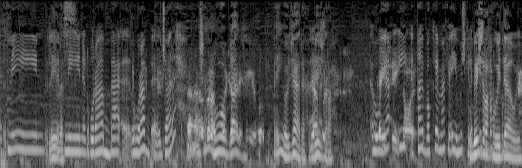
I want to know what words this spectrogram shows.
اثنين ليه بس؟ اثنين الغراب بع... الغراب جارح الغراب هو جارح،. إيه،. أيوه جارح بيجرح هو يا شيء إيه. طيب أوكي ما في أي مشكلة برضو ويداوي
